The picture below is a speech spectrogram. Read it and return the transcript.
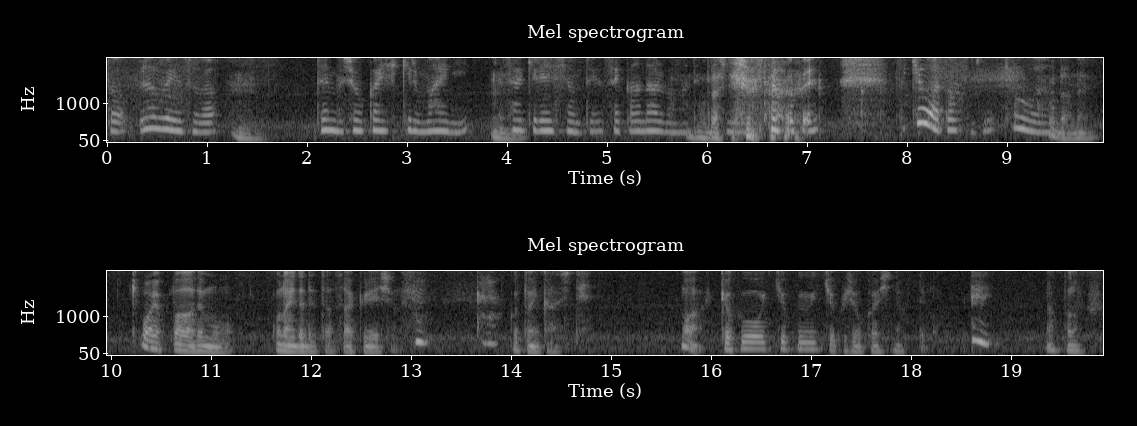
とラブイズはに全部紹介しきる前に、うん。サーキュレーションというセカンドアルバムが出てしまったので。じゃあ今日はどうする？今うん日はそうだね。今日はやっぱでもこの間出たサーキュレーションのから。ことに関してまあ曲を一曲一曲紹介しなくても。うん。なんとなく、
